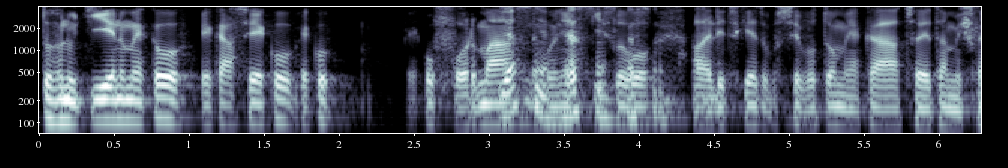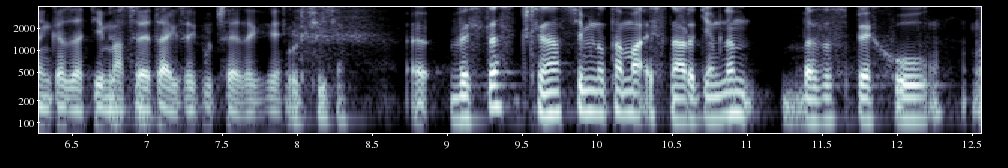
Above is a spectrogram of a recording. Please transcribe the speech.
to hnutí je jenom jako jakási jako, jako jako forma Jasně, nebo nějaký jasně, slovo, jasně. ale vždycky je to prostě o tom, jaká, co je ta myšlenka zatím a co je ta exekuce. Takže Určitě. Eh, Vy jste s 13 minutama i s Národním dnem bez spěchu eh,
